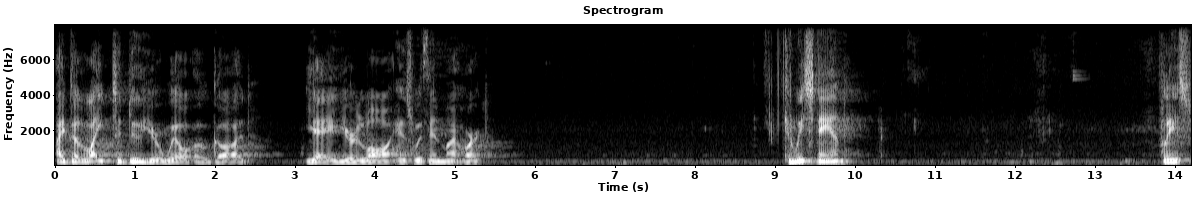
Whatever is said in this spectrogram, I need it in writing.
I delight to do your will, O God. Yea, your law is within my heart. Can we stand? Please.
